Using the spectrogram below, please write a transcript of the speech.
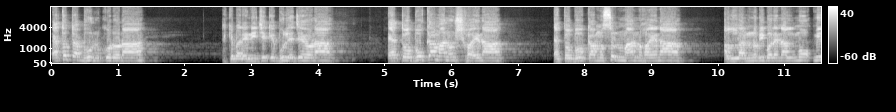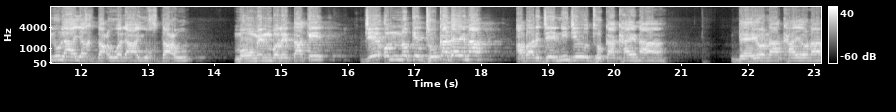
এতটা ভুল করো না। একেবারে নিজেকে ভুলে যেও না। এত বোকা মানুষ হয় না। এত বোকা মুসলমান হয় না। আল্লাহর নবী বলেন, আল ইউখদাউ। মুমিন বলে, তাকে যে অন্যকে ধোকা দেয় না, আবার যে নিজেও ধোকা খায় না। দেয়ও না, খায়ও না।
